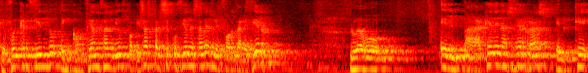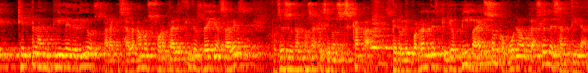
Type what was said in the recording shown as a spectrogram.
que fue creciendo en confianza en Dios, porque esas persecuciones, ¿sabes?, le fortalecieron. Luego, el para qué de las guerras, el qué, qué plan tiene de Dios para que salgamos fortalecidos de ellas, ¿sabes? Pues es una cosa que se nos escapa. Pero lo importante es que yo viva eso como una ocasión de santidad.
